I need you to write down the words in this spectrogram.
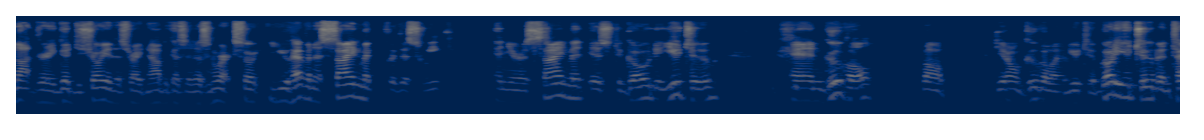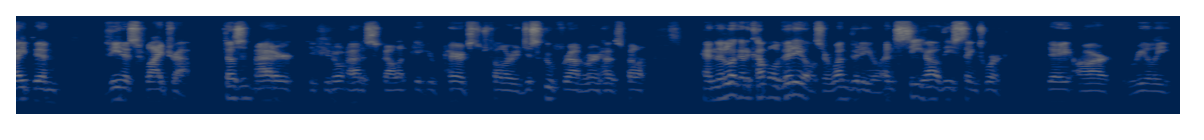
not very good to show you this right now because it doesn't work. So you have an assignment for this week, and your assignment is to go to YouTube and Google. Well, you don't Google on YouTube. Go to YouTube and type in Venus flytrap. Doesn't matter if you don't know how to spell it. Get your parents to spell it, or just goof around and learn how to spell it, and then look at a couple of videos or one video and see how these things work. They are really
